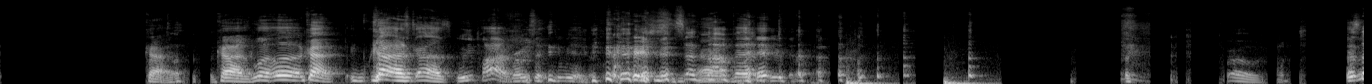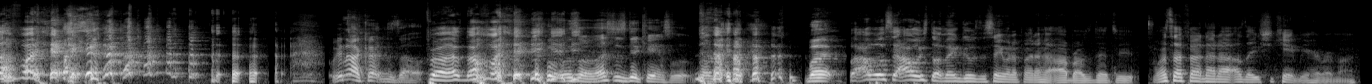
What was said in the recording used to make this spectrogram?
"Guys, guys, look, look, guys, guys, guys, we pie, bro." He said, "Give me a." That's not funny, bro. bro. That's not funny. We're not cutting this out. bro, that's not funny. so let's just get canceled. But But I will say, I always thought Meagan Good was the same when I found out her eyebrows were tattooed. Once I found that out, I was like, she can't be her right mind.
